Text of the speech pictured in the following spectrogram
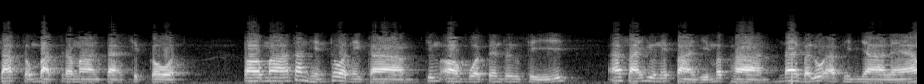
ทรัพย์สมบัติประมาณแปดสิบโกดต่อมาท่านเห็นโทษในกามจึงออกบวชเป็นฤาษีอาศัยอยู่ในป่าหิมพานได้บรรลุอภิญญาแล้ว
